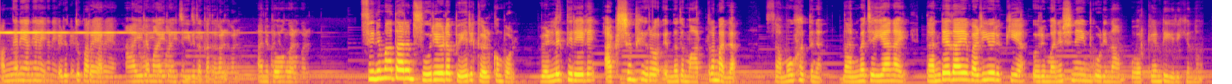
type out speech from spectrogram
അങ്ങനെ അങ്ങനെ എടുത്തു പറയാൻ ആയിരം ആയിരം ജീവിത കഥകൾ അനുഭവങ്ങൾ. സിനിമാ താരം സൂര്യയുടെ പേര് കേൾക്കുമ്പോൾ വെള്ളിത്തിരയിലെ ആക്ഷൻ ഹീറോ എന്നത് മാത്രമല്ല സമൂഹത്തിന് നന്മ ചെയ്യാനായി തന്റേതായ വഴിയൊരുക്കിയ ഒരു മനുഷ്യനെയും കൂടി നാം ഓർക്കേണ്ടിയിരിക്കുന്നു.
